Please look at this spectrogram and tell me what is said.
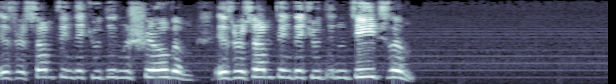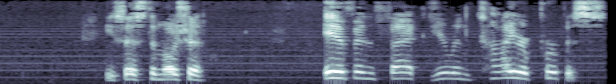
Is there something that you didn't show them? Is there something that you didn't teach them? He says to Moshe, if in fact your entire purpose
